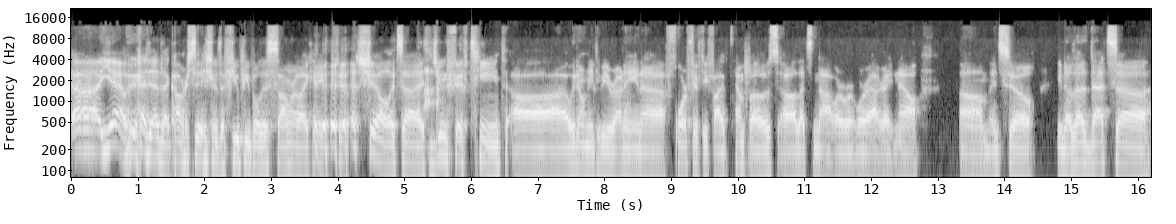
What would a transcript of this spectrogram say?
Uh, yeah, we had, had that conversation with a few people this summer. Like, hey, chill, chill. It's uh, it's June fifteenth. Uh, we don't need to be running uh four fifty five tempos. Uh, that's not where we're, we're at right now. Um, and so you know that that's uh,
